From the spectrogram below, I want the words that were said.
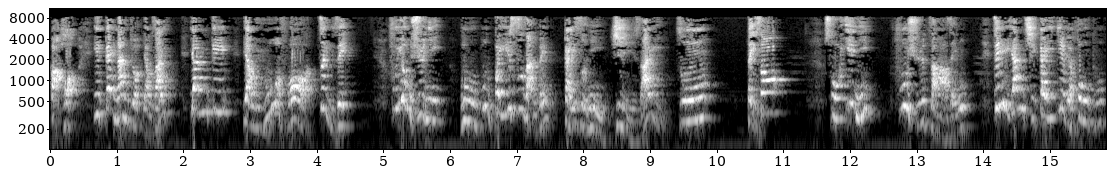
不好，一个男角要在，应该要如法正人，不允许你无故背死人们，该是你吉在之得少，所以你不许杂人。这样起改革的风波，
